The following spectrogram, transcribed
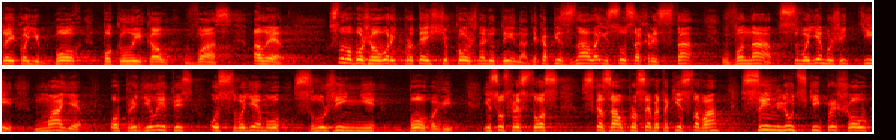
до якої Бог покликав вас. Але Слово Боже говорить про те, що кожна людина, яка пізнала Ісуса Христа, вона в своєму житті має оприділитись у своєму служінні Богові. Ісус Христос сказав про себе такі слова: Син людський прийшов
